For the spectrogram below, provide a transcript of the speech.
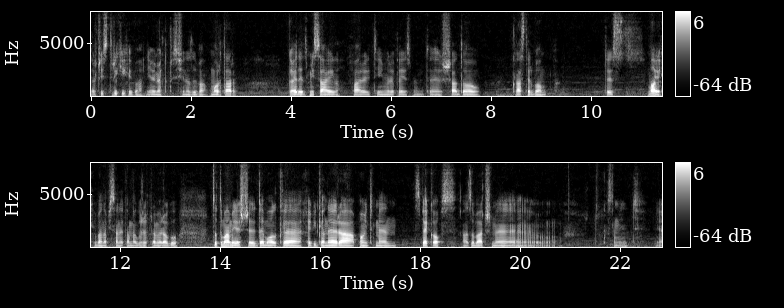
Raczej striki chyba. Nie wiem jak to się nazywa. Mortar? Guided Missile, Fire Team Replacement, e, Shadow, Cluster Bomb. To jest moje chyba napisane tam na górze w prawym rogu. Co tu mamy jeszcze? Demolkę, Heavy Gunnera, Pointman, Spec Ops. A zobaczmy... Custom unit? Nie.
